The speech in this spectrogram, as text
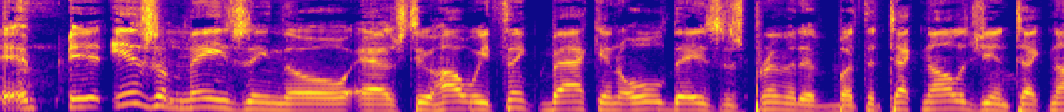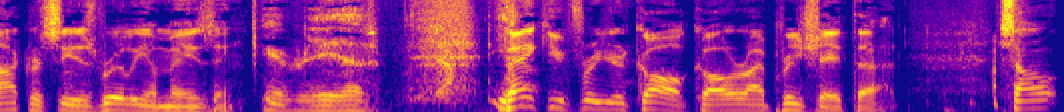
It, it is amazing, though, as to how we think back in old days as primitive, but the technology and technocracy is really amazing. It really is. Thank you for your call, caller. I appreciate that. So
